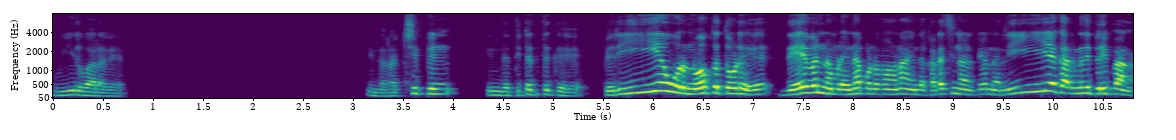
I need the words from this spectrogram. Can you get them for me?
உயிர் வாழவே இந்த ரட்சிப்பின் இந்த திட்டத்துக்கு பெரிய ஒரு நோக்கத்தோடு தேவன் நம்மளை என்ன பண்ணுவாங்கன்னா இந்த கடைசி நாட்கள் நிறைய காரணம் பிரிப்பாங்க.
